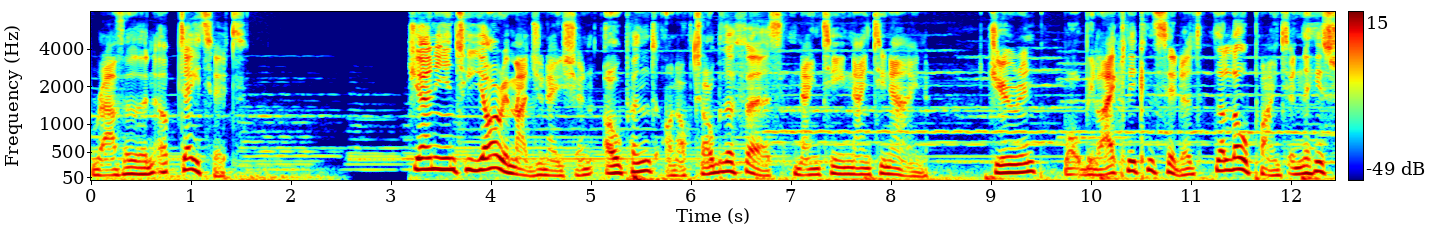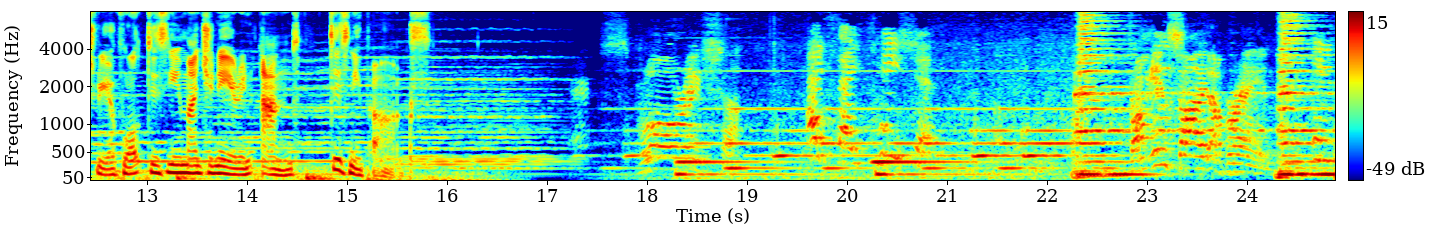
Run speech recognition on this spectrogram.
rather than update it. Journey into Your Imagination opened on October 1st, 1999, during what will be likely considered the low point in the history of Walt Disney Imagineering and Disney parks. Exploration. Excitation. From inside a brain In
